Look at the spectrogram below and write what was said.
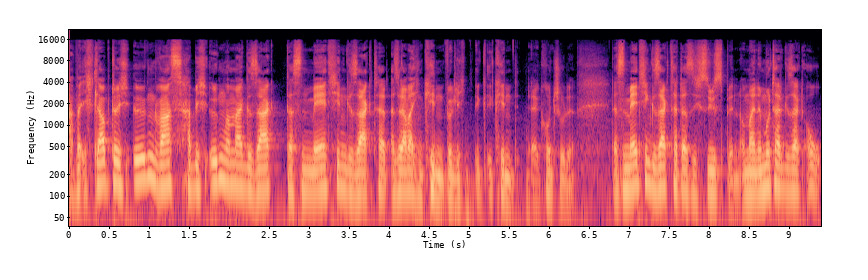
Aber ich glaube, durch irgendwas habe ich irgendwann mal gesagt, dass ein Mädchen gesagt hat, also da war ich ein Kind, wirklich äh, Kind, äh, Grundschule, dass ein Mädchen gesagt hat, dass ich süß bin. Und meine Mutter hat gesagt, oh,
